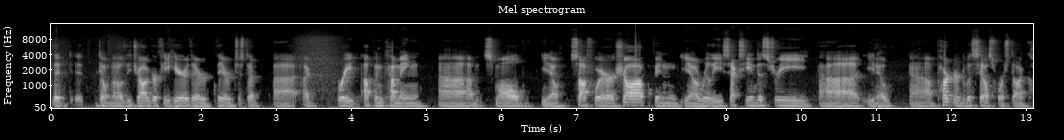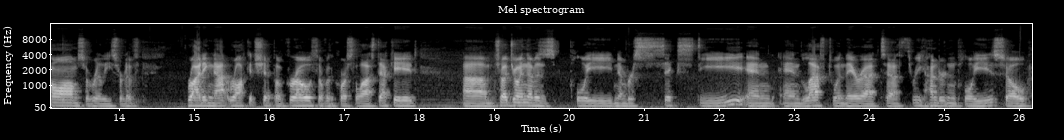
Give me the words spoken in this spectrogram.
that don't know the geography here, they're they're just a uh, a great up and coming um, small you know software shop in you know really sexy industry. Uh, you know, uh, partnered with Salesforce.com, so really sort of riding that rocket ship of growth over the course of the last decade. Um, so I joined them as employee number 60 and and left when they were at uh, 300 employees. So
